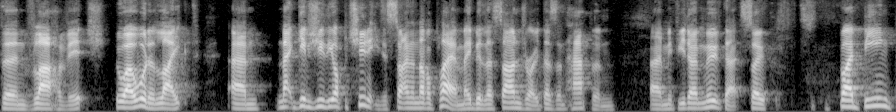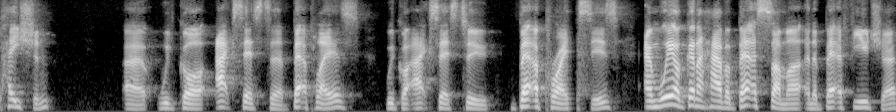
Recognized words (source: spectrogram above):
than Vlahovic, who I would have liked. Um, and that gives you the opportunity to sign another player. Maybe Lisandro doesn't happen um, if you don't move that. So by being patient, uh, we've got access to better players, we've got access to better prices, and we are going to have a better summer and a better future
